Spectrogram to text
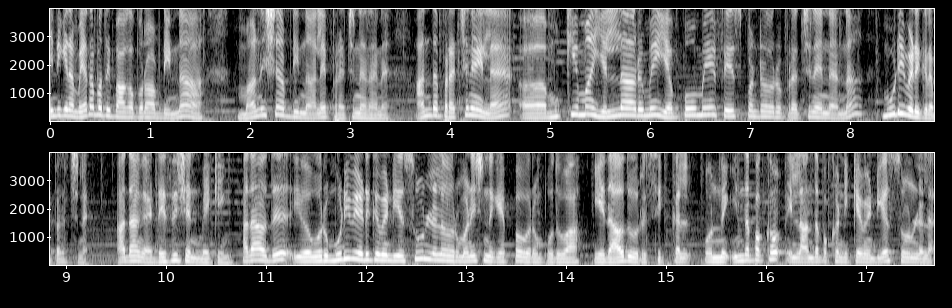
இன்றைக்கி நம்ம எதை பற்றி பார்க்க போகிறோம் அப்படின்னா மனுஷன் அப்படின்னாலே பிரச்சனை தானே? அந்த பிரச்சனையில் முக்கியமாக எல்லாருமே எப்போவுமே ஃபேஸ் பண்ணுற ஒரு பிரச்சனை என்னென்னா முடிவெடுக்கிற பிரச்சனை. அதாங்க டெசிஷன் மேக்கிங் அதாவது ஒரு முடிவு எடுக்க வேண்டிய சூழ்நிலை ஒரு மனுஷனுக்கு எப்போ வரும் பொதுவாக ஏதாவது ஒரு சிக்கல் ஒன்று இந்த பக்கம் இல்லை அந்த பக்கம் நிற்க வேண்டிய சூழ்நிலை.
